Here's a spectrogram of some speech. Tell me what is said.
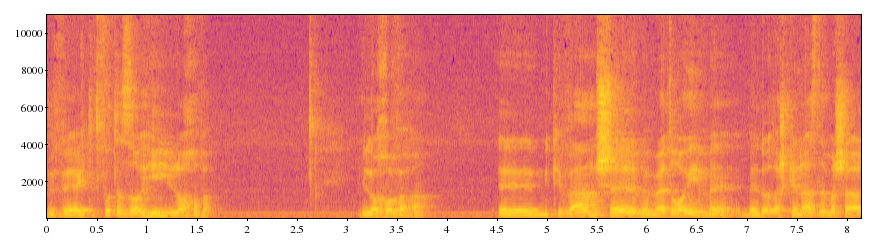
וההתעטפות הזו היא לא חובה. היא לא חובה, אה, מכיוון שבאמת רואים, אה, בעדות אשכנז למשל,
